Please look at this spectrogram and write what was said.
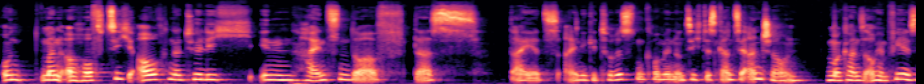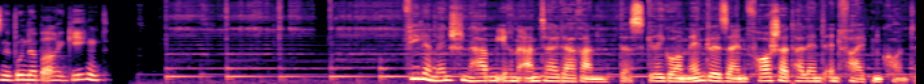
Und man erhofft sich auch natürlich in Heinzendorf, dass da jetzt einige Touristen kommen und sich das Ganze anschauen. Man kann es auch empfehlen, es ist eine wunderbare Gegend. Viele Menschen haben ihren Anteil daran, dass Gregor Mendel sein Forschertalent entfalten konnte.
